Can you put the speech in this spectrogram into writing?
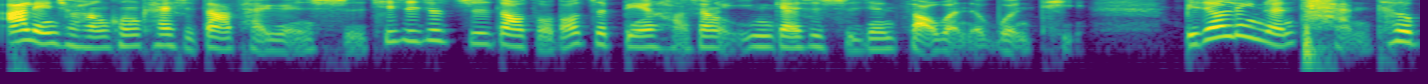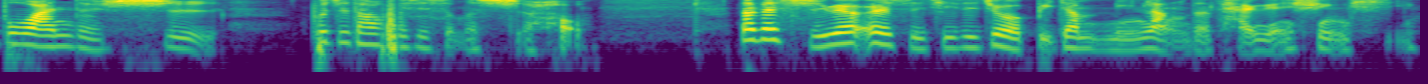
阿联酋航空开始大裁员时，其实就知道走到这边好像应该是时间早晚的问题。比较令人忐忑不安的是，不知道会是什么时候。那在十月二十，其实就有比较明朗的裁员讯息，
